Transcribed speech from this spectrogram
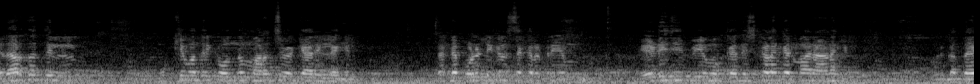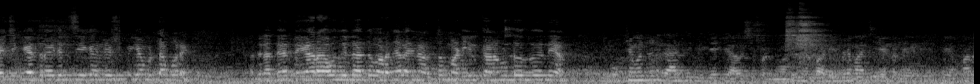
യഥാർത്ഥത്തിൽ മുഖ്യമന്ത്രിക്ക് ഒന്നും മറച്ചു വെക്കാനില്ലെങ്കിൽ തന്റെ പൊളിറ്റിക്കൽ സെക്രട്ടറിയും എ ഡി ജി പിയും ഒക്കെ നിഷ്കളങ്കന്മാരാണെങ്കിൽ കത്തയച്ച് കേന്ദ്ര ഏജൻസിയൊക്കെ അന്വേഷിപ്പിക്കാൻ വിട്ടാ പോരെ? അതിന് അദ്ദേഹം തയ്യാറാവുന്നില്ല എന്ന് പറഞ്ഞാൽ അതിനർത്ഥം മടിയിൽ കനമുണ്ട് എന്ന് തന്നെയാണ്. മുഖ്യമന്ത്രിയുടെ രാജ്യം ബി ജെ പി ആവശ്യപ്പെടുന്നു. അത് നമ്മൾ അടിയന്തരമായി ചെയ്യേണ്ടത് എം ആർ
